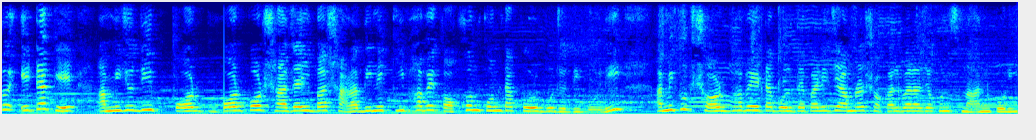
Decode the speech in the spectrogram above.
তো এটাকে আমি যদি পর পর পর সাজাই বা সারাদিনে কীভাবে কখন কোনটা করব যদি বলি, আমি খুব শর্টভাবে এটা বলতে পারি যে, আমরা সকালবেলা যখন স্নান করি,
